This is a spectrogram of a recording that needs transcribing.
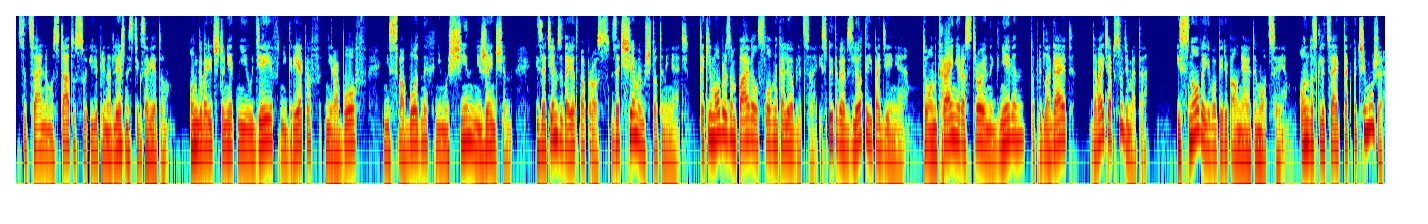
социальному статусу или принадлежности к завету. Он говорит, что нет ни иудеев, ни греков, ни рабов, ни свободных, ни мужчин, ни женщин. И затем задает вопрос, зачем им что-то менять? Таким образом, Павел словно колеблется, испытывая взлеты и падения. То он крайне расстроен и гневен, то предлагает «давайте обсудим это». И снова его переполняют эмоции. Он восклицает «так почему же?»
